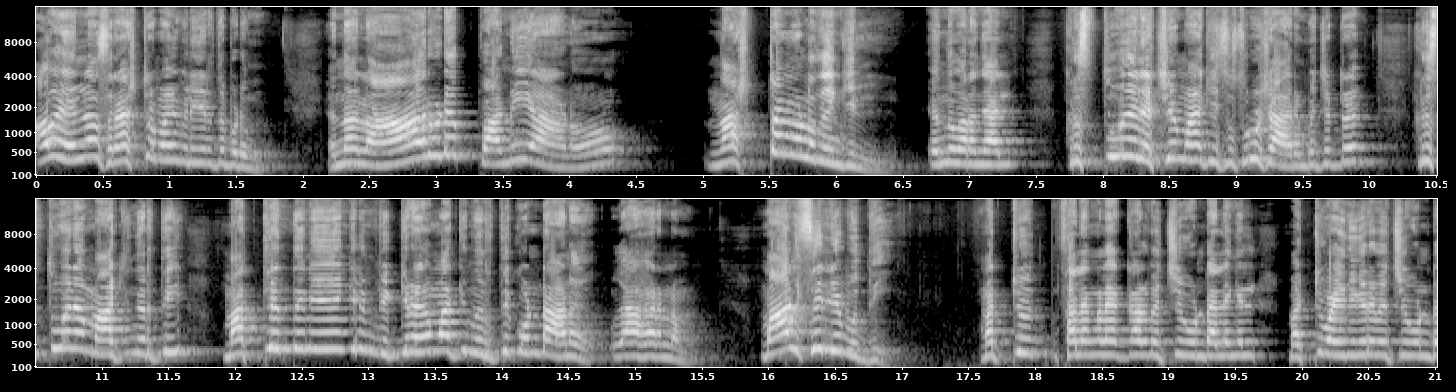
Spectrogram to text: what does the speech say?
അവയെല്ലാം ശ്രേഷ്ഠമായി വിലയിരുത്തപ്പെടും. എന്നാൽ ആരുടെ പണിയാണോ നഷ്ടമുള്ളതെങ്കിൽ എന്ന് പറഞ്ഞാൽ ക്രിസ്തുവിനെ ലക്ഷ്യമാക്കി ശുശ്രൂഷ ആരംഭിച്ചിട്ട് ക്രിസ്തുവിനെ മാറ്റി നിർത്തി മറ്റെന്തിനെയെങ്കിലും വിഗ്രഹമാക്കി നിർത്തിക്കൊണ്ടാണ് ഉദാഹരണം. മാത്സര്യ ബുദ്ധി മറ്റു സ്ഥലങ്ങളെക്കാൾ വെച്ചുകൊണ്ട് അല്ലെങ്കിൽ മറ്റു വൈദികരെ വെച്ചുകൊണ്ട്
